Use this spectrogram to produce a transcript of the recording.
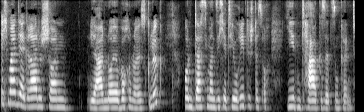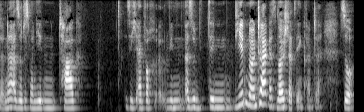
Ich meinte ja gerade schon, ja, neue Woche, neues Glück und dass man sich ja theoretisch das auch jeden Tag setzen könnte. Ne? Also, dass man jeden Tag sich einfach, wie, also den, jeden neuen Tag als Neustart sehen könnte. So.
